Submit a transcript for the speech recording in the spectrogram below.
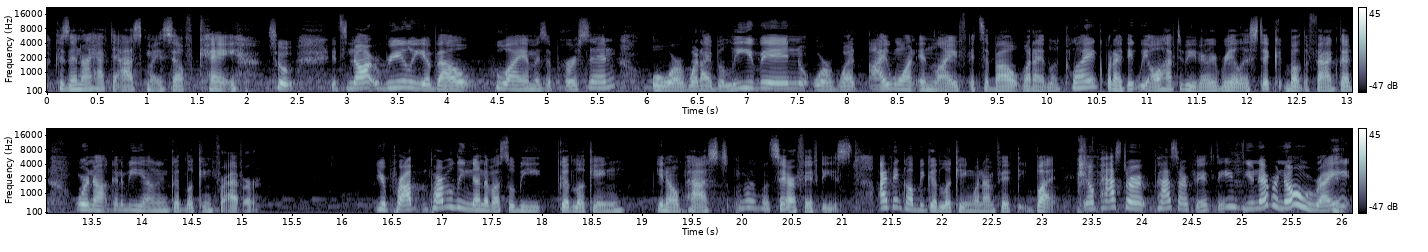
because hmm. then I have to ask myself, okay, so it's not really about who I am as a person or what I believe in or what I want in life. It's about what I look like. But I think we all have to be very realistic about the fact that we're not going to be young and good looking forever. You're prob- probably none of us will be good looking you know, past well, let's say our 50s. I think I'll be good looking when I'm 50. But, you know, past our past our 50s, you never know, right?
